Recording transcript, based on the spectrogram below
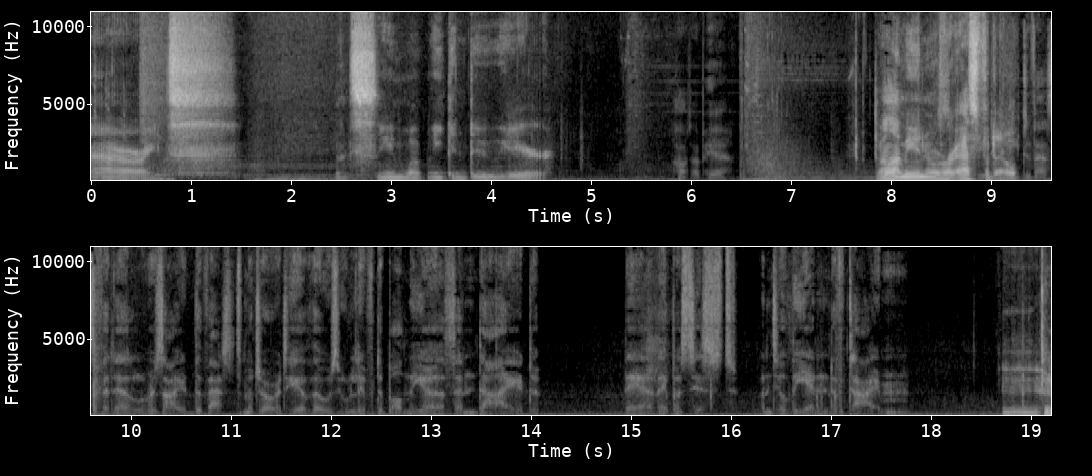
Alright. Let's see what we can do here. Hot up here. Well, I mean, or Asphodel. Of Asphodel reside the vast majority of those who lived upon the earth and died. There they persist until the end of time. Mm-hmm.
